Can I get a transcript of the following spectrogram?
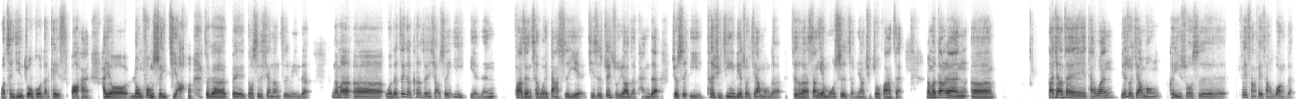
我曾经做过的 case，包含还有龙凤水饺，这个对都是相当知名的。那么呃，我的这个课程小生意也能发展成为大事业，其实最主要的谈的就是以特许经营连锁加盟的这个商业模式怎么样去做发展。那么当然呃。大家在台湾连锁加盟可以说是非常非常旺的。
